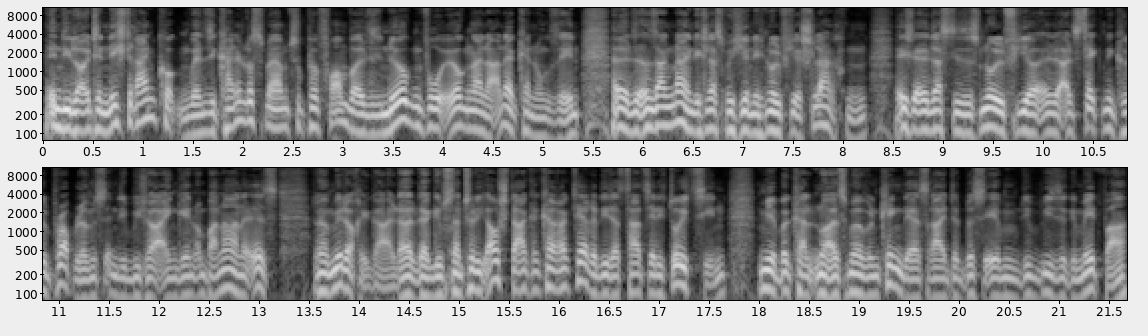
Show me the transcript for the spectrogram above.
in die Leute nicht reingucken, wenn sie keine Lust mehr haben zu performen, weil sie nirgendwo irgendeine Anerkennung sehen äh, sagen, nein, ich lasse mich hier nicht 04 schlachten. Ich äh, lasse dieses 04 äh, als Technical Problems in die Bücher eingehen und Banane ist. Äh, mir doch egal. Da, da gibt's natürlich auch starke Charaktere, die das tatsächlich durchziehen. Mir bekannt nur als Mervyn King, der es reitet, bis eben die Wiese gemäht war.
